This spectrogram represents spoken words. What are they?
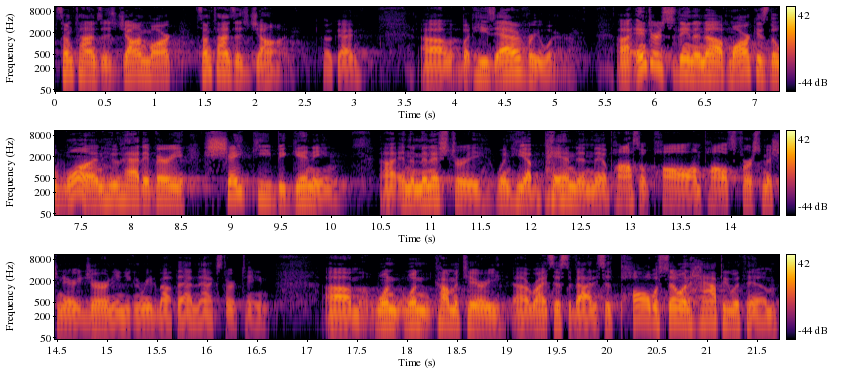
sometimes as John Mark, sometimes as John okay? Um, but he's everywhere. Uh, interesting enough, Mark is the one who had a very shaky beginning uh, in the ministry when he abandoned the Apostle Paul on Paul's first missionary journey, and you can read about that in Acts 13. Um, one, one commentary uh, writes this about it. He says, Paul was so unhappy with him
